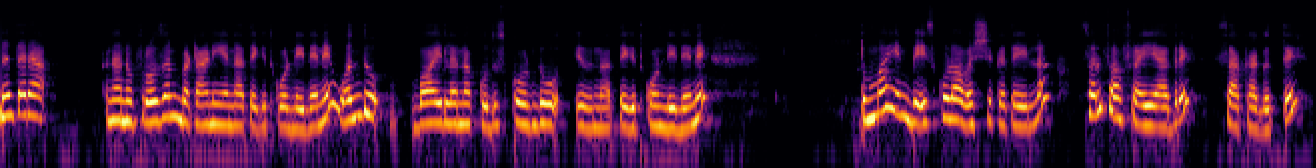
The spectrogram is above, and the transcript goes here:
ನಂತರ ನಾನು ಫ್ರೋಝನ್ ಬಟಾಣಿಯನ್ನು ತೆಗೆದುಕೊಂಡಿದ್ದೇನೆ. ಒಂದು ಬಾಯ್ಲನ್ನು ಕುದಿಸ್ಕೊಂಡು ಇವನ್ನ ತೆಗೆದುಕೊಂಡಿದ್ದೇನೆ. ತುಂಬ ಏನು ಬೇಯಿಸ್ಕೊಳ್ಳೋ ಅವಶ್ಯಕತೆ ಇಲ್ಲ. ಸ್ವಲ್ಪ ಫ್ರೈ ಆದರೆ ಸಾಕಾಗುತ್ತೆ.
